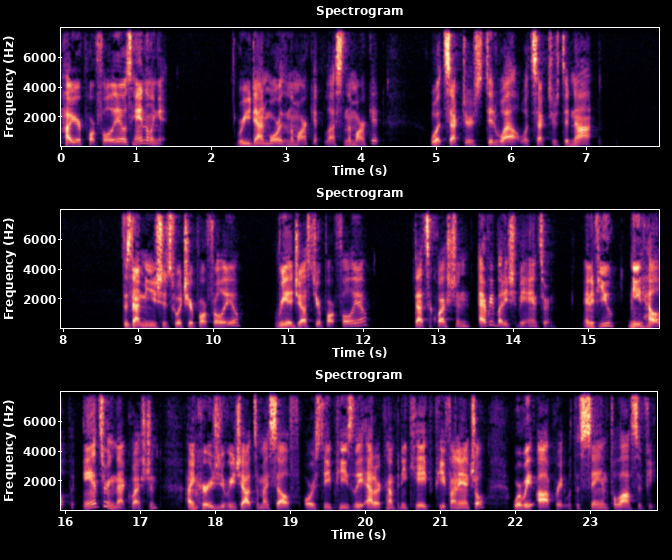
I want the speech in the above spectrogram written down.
how your portfolio is handling it. Were you down more than the market, less than the market? What sectors did well? What sectors did not? Does that mean you should switch your portfolio? Readjust your portfolio? That's a question everybody should be answering. And if you need help answering that question, I encourage you to reach out to myself or Steve Peasley at our company, KPP Financial, where we operate with the same philosophy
